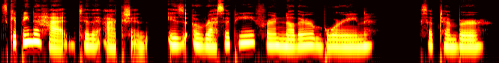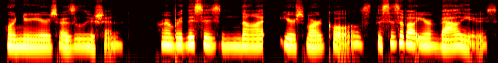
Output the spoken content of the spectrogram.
Skipping ahead to the action is a recipe for another boring September, or New Year's resolution. Remember, this is not your SMART goals. This is about your values.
